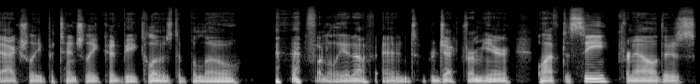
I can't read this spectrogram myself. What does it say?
actually potentially could be closed below, funnily enough, and reject from here. We'll have to see. For now, there's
